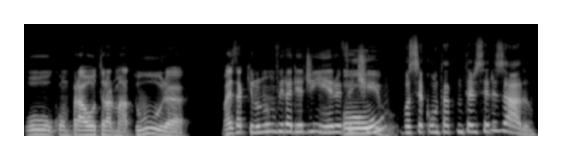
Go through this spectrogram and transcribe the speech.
ou comprar outra armadura, mas aquilo não viraria dinheiro efetivo. Ou você contrata um terceirizado,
